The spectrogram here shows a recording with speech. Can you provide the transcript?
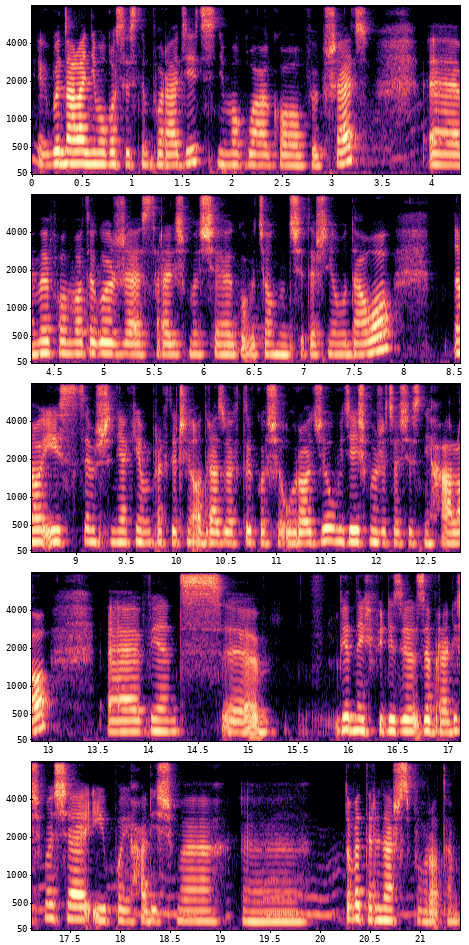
jakby Nala nie mogła sobie z tym poradzić, nie mogła go wyprzeć. My pomimo tego, że staraliśmy się go wyciągnąć, się też nie udało. No i z tym szczeniakiem praktycznie od razu, jak tylko się urodził, widzieliśmy, że coś jest nie halo, e, więc e, w jednej chwili ze- zebraliśmy się i pojechaliśmy e, do weterynarza z powrotem.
